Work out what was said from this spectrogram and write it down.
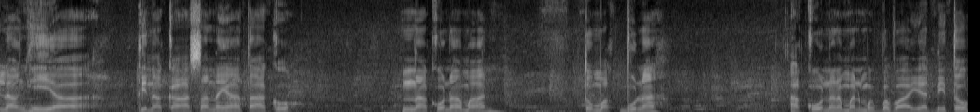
walang hiya. Tinakasan na yata ako. Nako naman. Tumakbo na. Ako na naman magbabayad nito.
